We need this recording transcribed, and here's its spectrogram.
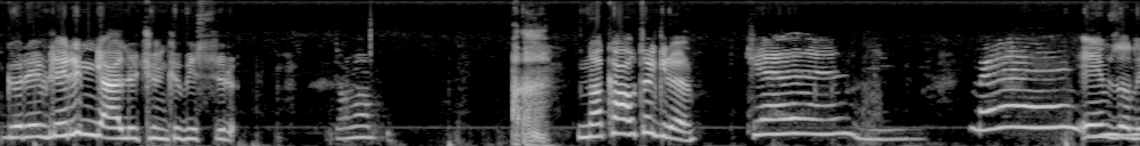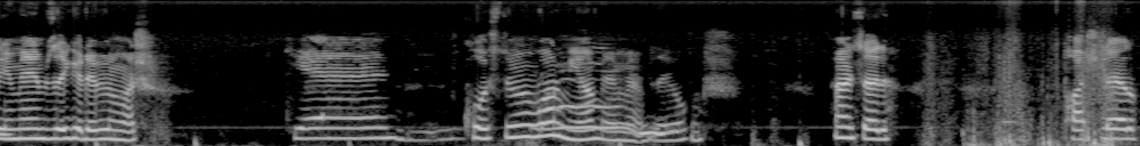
Görevlerim geldi çünkü bir sürü. Tamam. Knockout'a girelim. Kendi. Emz alayım. Emz'e görevim var. Kendi. Kostümüm var mı ya? Benim evde yokmuş. Her hadi. Başlayalım.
